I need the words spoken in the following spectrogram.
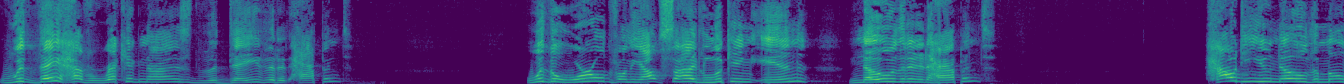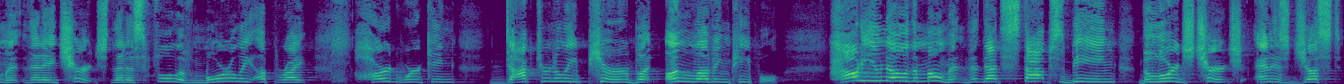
Would they have recognized the day that it happened? Would the world from the outside looking in know that it had happened? How do you know the moment that a church that is full of morally upright, hardworking, doctrinally pure, but unloving people, how do you know the moment that that stops being the Lord's church and is just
